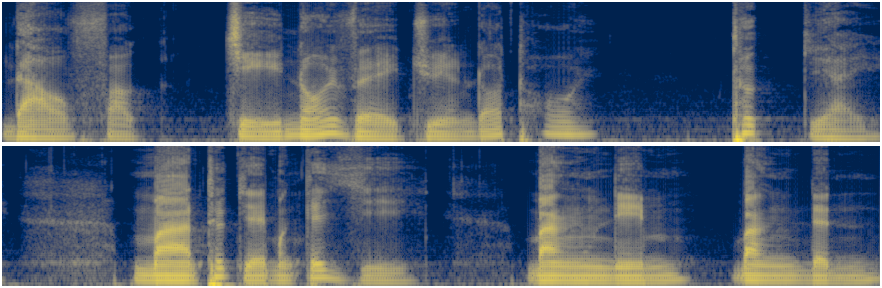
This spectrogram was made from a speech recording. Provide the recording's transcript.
Đạo Phật chỉ nói về chuyện đó thôi. Thức dậy. Mà thức dậy bằng cái gì? Bằng niệm, bằng định.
